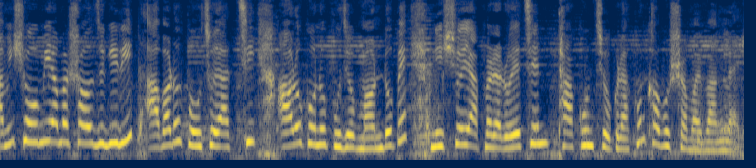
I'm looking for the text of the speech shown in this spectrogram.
আমি সৌমি, আমার সহযোগী রিক আবারও পৌঁছে যাচ্ছি আরও কোনো পুজো মণ্ডপে। নিশ্চয়ই আপনারা রয়েছেন থাকুন চোখ রাখুন খবর সময় বাংলায়।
